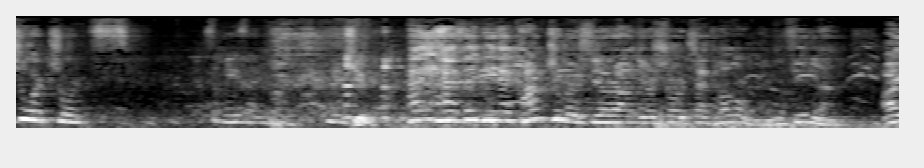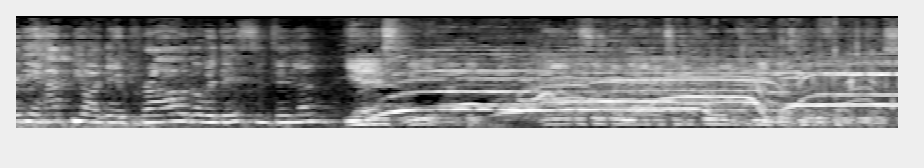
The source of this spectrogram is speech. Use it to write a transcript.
short shorts. It's amazing. Thank you. Ha- Has there been a controversy around your shorts at home in Finland? Are they happy? Are they proud over this in Finland? Yes, really happy. All the supermarkets have followed me those maybe five years.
